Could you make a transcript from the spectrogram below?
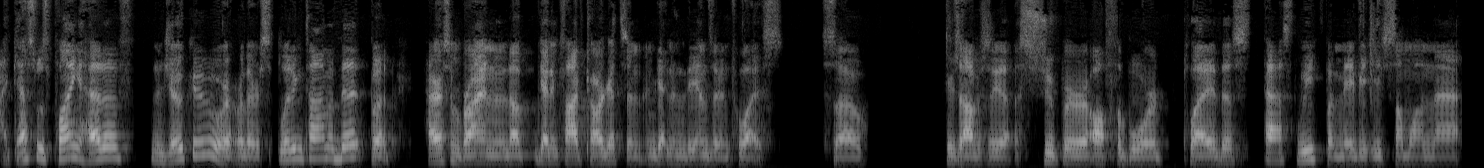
I guess was playing ahead of Njoku, or, or they're splitting time a bit, but Harrison Bryant ended up getting five targets and, and getting into the end zone twice. So he was obviously a, super off the board play this past week, but maybe he's someone that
